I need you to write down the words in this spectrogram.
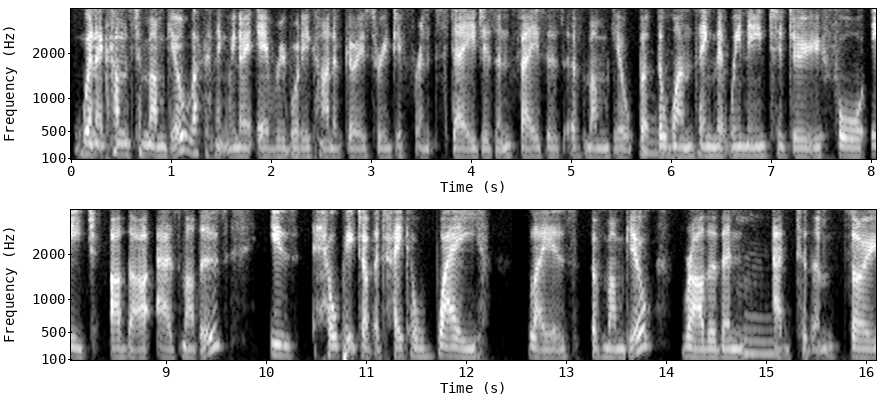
When it comes to mum guilt, like I think we know everybody kind of goes through different stages and phases of mum guilt. But mm. the one thing that we need to do for each other as mothers is help each other take away layers of mum guilt rather than mm. add to them. So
